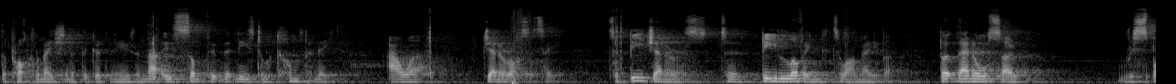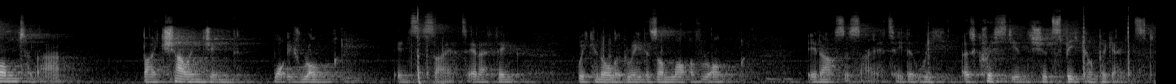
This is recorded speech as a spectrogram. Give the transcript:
the proclamation of the good news. And that is something that needs to accompany our generosity. To be generous, to be loving to our neighbour, but then also respond to that by challenging what is wrong in society. And I think we can all agree there's a lot of wrong in our society that we, as Christians, should speak up against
